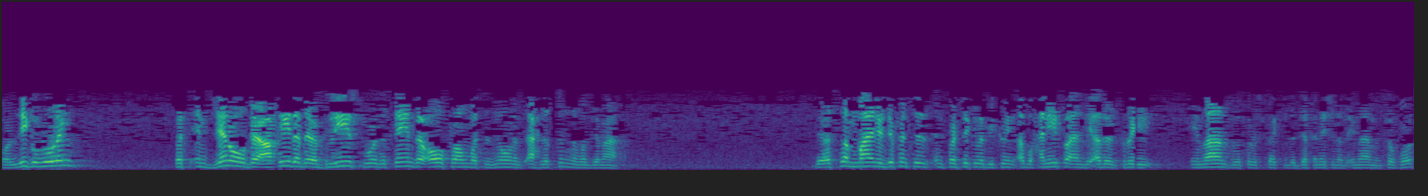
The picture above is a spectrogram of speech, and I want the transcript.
or legal rulings, but in general their aqidah, their beliefs were the same. They're all from what is known as Ahl Sunnah wal Jama'ah. There are some minor differences in particular between Abu Hanifa and the other three Imams with respect to the definition of iman and so forth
